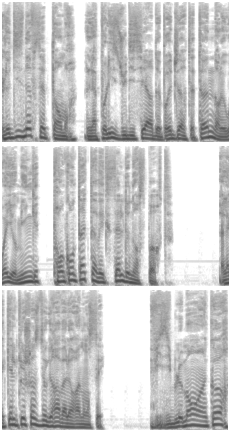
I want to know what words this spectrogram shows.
Le 19 septembre, la police judiciaire de Bridgerton dans le Wyoming prend contact avec celle de Northport. Elle a quelque chose de grave à leur annoncer. Visiblement, un corps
